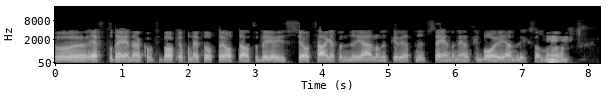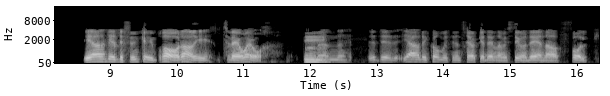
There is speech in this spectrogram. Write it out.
Och efter det, när jag kom tillbaka från det första året där, så blev jag ju så taggad på nu jävlar, nu ska vi öppna upp scenen i Helsingborg igen liksom. Mm. Och, ja, det, det funkar ju bra där i två år. Mm. Men det, det, ja, det kommer till den tråkiga delen av historien. Det är när folk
